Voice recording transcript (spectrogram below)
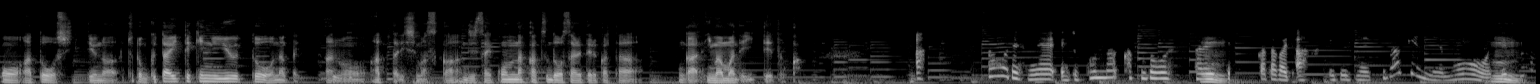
お後押しっていうのは、ちょっと具体的に言うと、なんか、あの、あったりしますか？実際こんな活動されてる方が今までいてとか。ですね、えっと、こんな活動をされている方がいて、あ、えっとですね、千葉県でも、うん実は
